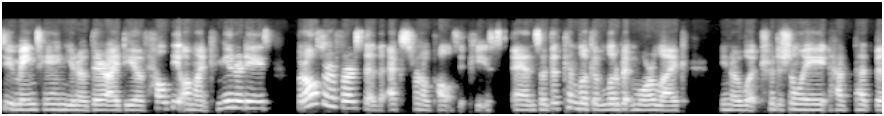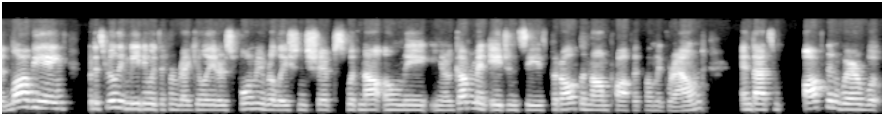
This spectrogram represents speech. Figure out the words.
to maintain, you know, their idea of healthy online communities, but also refers to the external policy piece. And so this can look a little bit more like you know, what traditionally have, has been lobbying, but it's really meeting with different regulators, forming relationships with not only, you know, government agencies, but also nonprofits on the ground. And that's often where what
